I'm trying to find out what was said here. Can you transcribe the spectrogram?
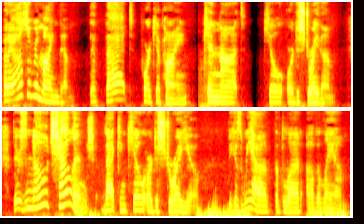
But I also remind them that that porcupine cannot kill or destroy them. There's no challenge that can kill or destroy you because we have the blood of the lamb.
